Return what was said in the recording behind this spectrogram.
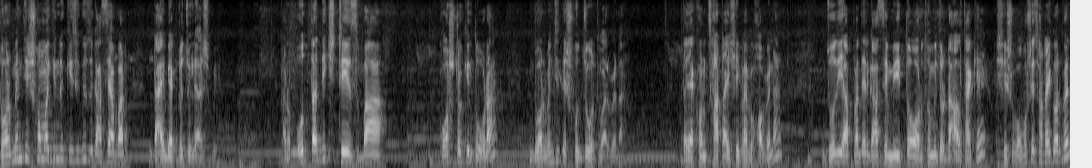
ডরমেন্সির সময় কিন্তু কিছু কিছু গাছে আবার ডাইব্যাক্টও চলে আসবে। কারণ অত্যাধিক স্ট্রেস বা কষ্ট কিন্তু ওরা ডরমেন্সিতে সহ্য করতে পারবে না। তাই এখন ছাঁটাই সেইভাবে হবে না। যদি আপনাদের গাছে মৃত, অর্ধমৃত ডাল থাকে, সেসব অবশ্যই ছাঁটাই করবেন।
